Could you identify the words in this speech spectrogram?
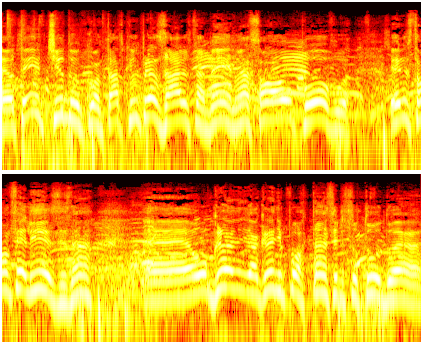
Eu tenho tido contato com empresários também, não é só o povo. Eles estão felizes, né? É, o grande, a grande importância disso tudo, é,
